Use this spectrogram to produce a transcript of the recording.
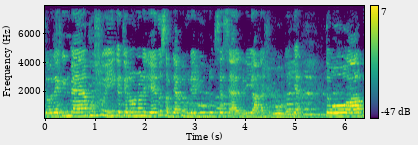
तो लेकिन मैं खुश हुई कि चलो उन्होंने ये तो समझा कि मुझे यूट्यूब से सैलरी आना शुरू हो गई है। तो आप,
